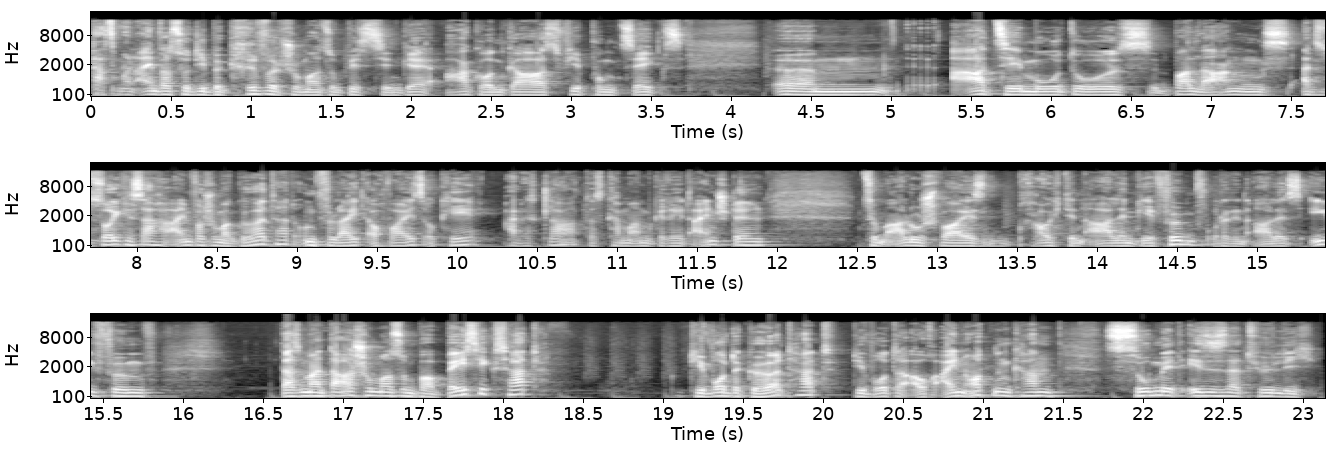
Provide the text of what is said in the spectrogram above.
dass man einfach so die Begriffe schon mal so ein bisschen, gell? Argon-Gas 4.6, ähm, AC-Modus, Balance, also solche Sachen einfach schon mal gehört hat und vielleicht auch weiß, okay, alles klar, das kann man am Gerät einstellen. Zum Aluschweißen brauche ich den ALMG 5 oder den ALS E5. Dass man da schon mal so ein paar Basics hat, die Worte gehört hat, die Worte auch einordnen kann. Somit ist es natürlich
